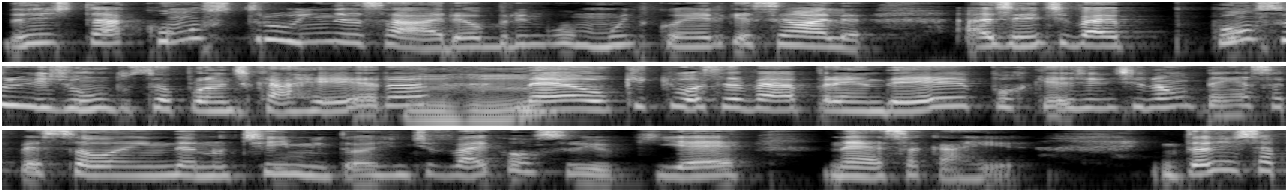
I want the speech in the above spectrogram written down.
Então a gente tá construindo essa área. Eu brinco muito com ele que assim, olha, a gente vai construir junto o seu plano de carreira, uhum. né? O que, que você vai aprender, porque a gente não tem essa pessoa ainda no time, então a gente vai construir o que é nessa carreira. Então a gente tá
